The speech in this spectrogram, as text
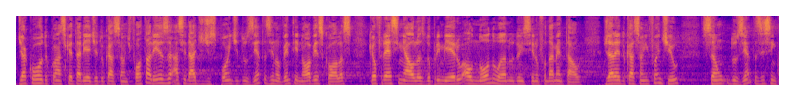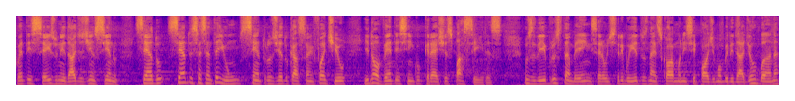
De acordo com a Secretaria de Educação de Fortaleza, a cidade dispõe de 299 escolas que oferecem aulas do primeiro ao nono ano do ensino fundamental. Já na educação infantil, são 256 unidades de ensino, sendo 161 centros de educação infantil e 95 creches parceiras. Os livros também serão distribuídos na Escola Municipal de Mobilidade Urbana,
